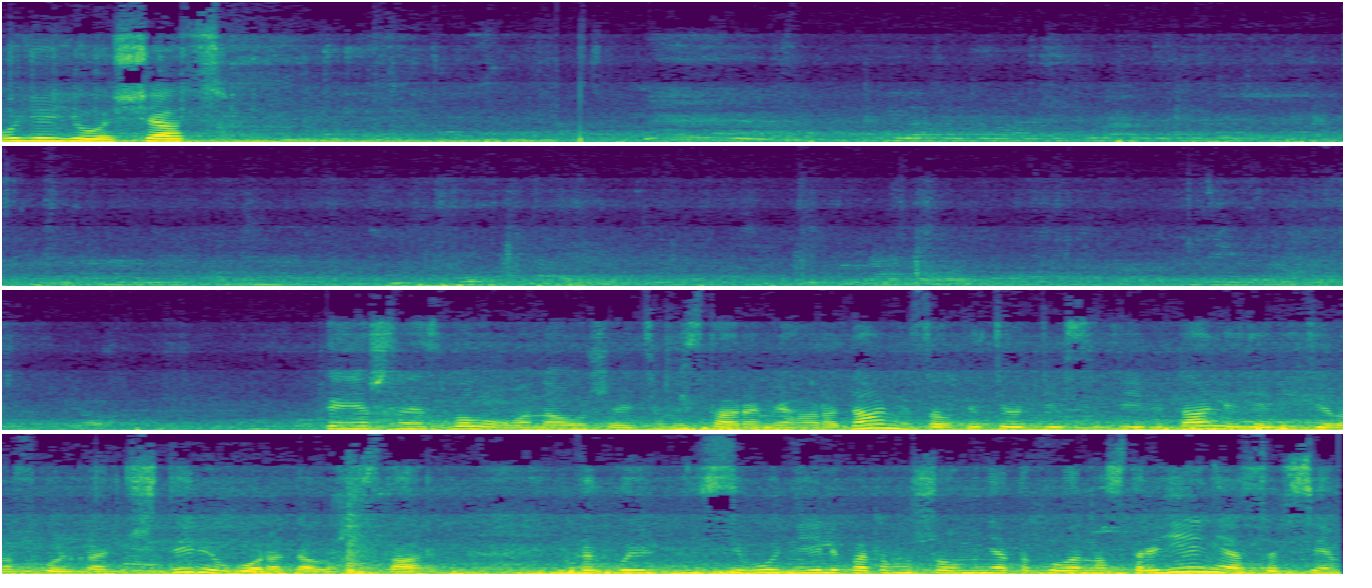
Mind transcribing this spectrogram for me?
Ой-ой-ой, сейчас. Конечно, избалована уже этими старыми городами. За вот эти вот 10 дней в Италии я видела сколько, 4 города уже старых как бы сегодня, или потому что у меня такое настроение совсем,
